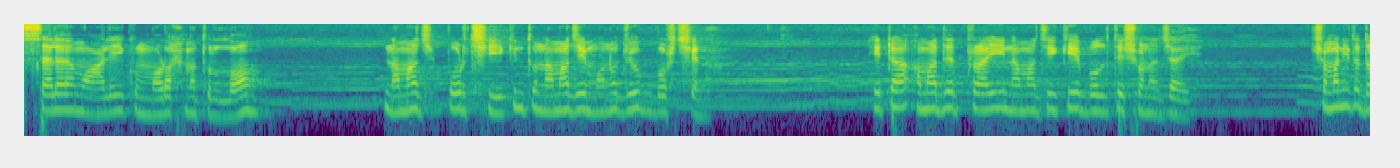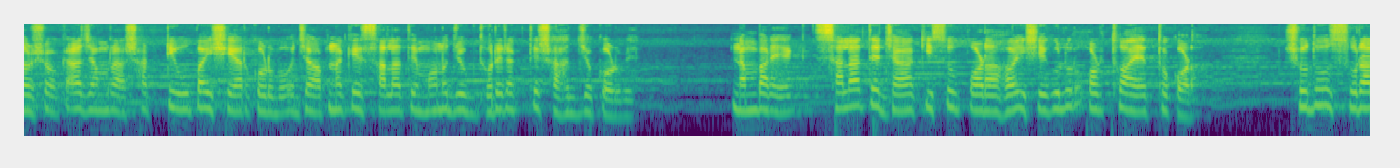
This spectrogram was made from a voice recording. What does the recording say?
আসসালামু আলাইকুম রহমতুল্লাহ নামাজ পড়ছি, কিন্তু নামাজে মনোযোগ বসছে না। এটা আমাদের প্রায়ই নামাজিকে বলতে শোনা যায়। সম্মানিত দর্শক, আজ আমরা সাতটি উপায় শেয়ার করব যা আপনাকে সালাতে মনোযোগ ধরে রাখতে সাহায্য করবে। নাম্বার এক, সালাতে যা কিছু পড়া হয় সেগুলোর অর্থ আয়ত্ত করা। শুধু সুরা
